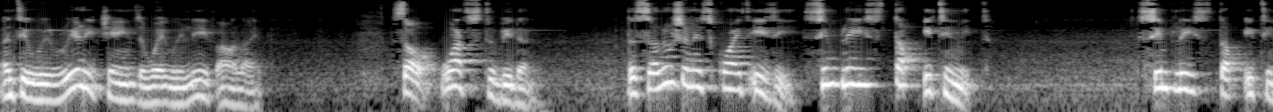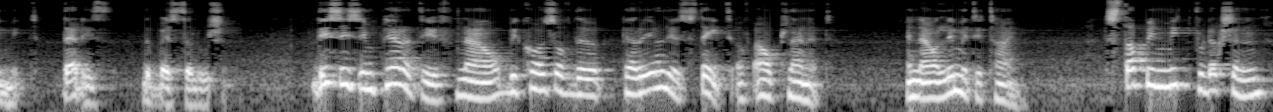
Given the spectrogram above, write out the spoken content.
until we really change the way we live our life. So, what's to be done? The solution is quite easy. Simply stop eating meat. Simply stop eating meat. That is the best solution. This is imperative now because of the perilous state of our planet and our limited time. Stopping meat production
